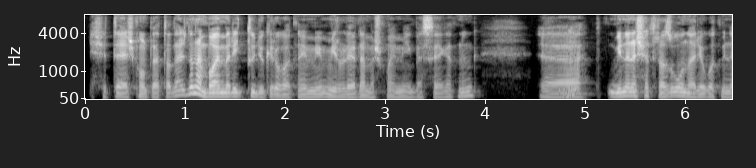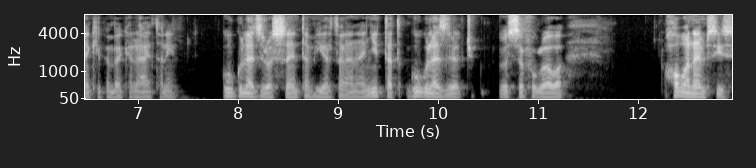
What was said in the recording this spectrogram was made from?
És egy teljes komplett adás, de nem baj, mert itt tudjuk írogatni, hogy miről érdemes majd még beszélgetnünk. Mm. Minden esetre az owner jogot mindenképpen be kell állítani. Google Ads-ről szerintem hirtelen ennyit, tehát Google Ads-ről csak összefoglalva, ha van MCC,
